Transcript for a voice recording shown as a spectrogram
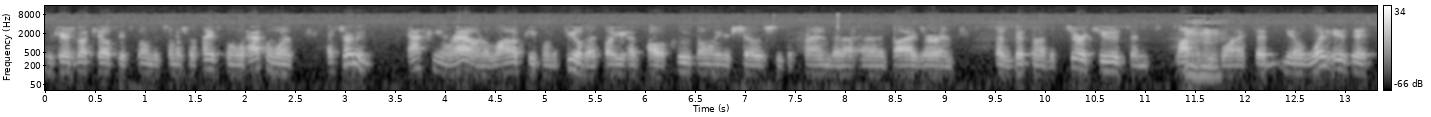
Who Cares About Kelsey is filmed at Somersworth High School. And what happened was I started asking around a lot of people in the field. I saw you had Paula Kluth on one of your shows. She's a friend and, a, and an advisor, and bits on it at Syracuse and lots mm-hmm. of people. And I said, you know, what is it?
